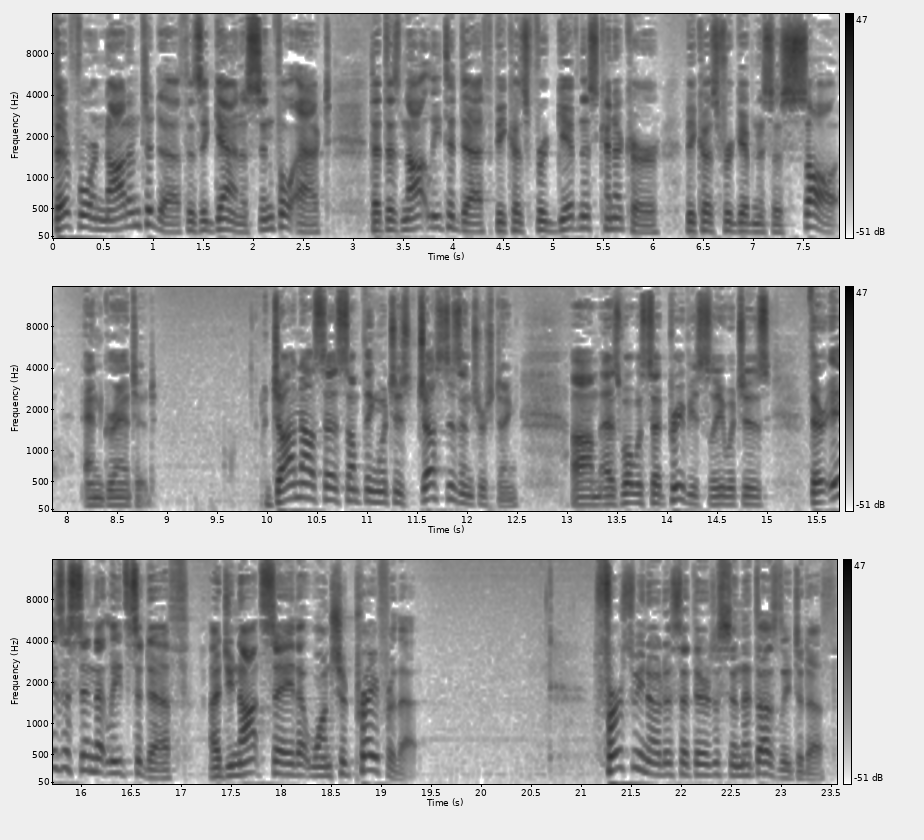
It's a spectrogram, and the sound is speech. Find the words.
Therefore, not unto death is again a sinful act that does not lead to death because forgiveness can occur, because forgiveness is sought and granted. John now says something which is just as interesting um, as what was said previously, which is there is a sin that leads to death. I do not say that one should pray for that. First, we notice that there's a sin that does lead to death.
